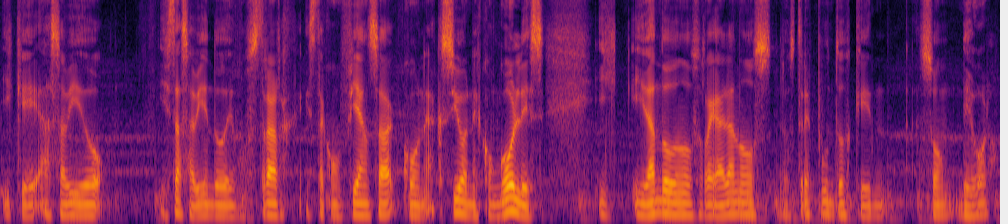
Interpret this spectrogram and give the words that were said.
y que ha sabido y está sabiendo demostrar esta confianza con acciones, con goles y, dándonos, regalándonos los tres puntos que son de oro.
